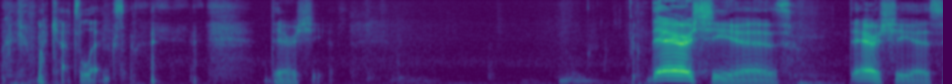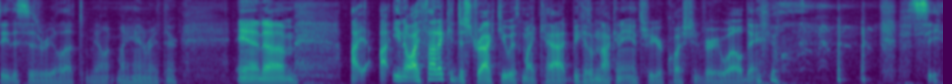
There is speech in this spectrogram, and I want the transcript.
my cat's legs. there she is. There she is. There she is. See, this is real. That's my hand right there. And um I, I, you know, I thought I could distract you with my cat because I'm not going to answer your question very well, Daniel. See,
